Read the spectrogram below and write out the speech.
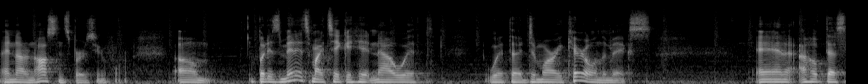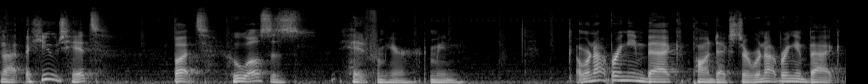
and not an Austin Spurs uniform. Um, but his minutes might take a hit now with with uh, DeMarre Carroll in the mix. And I hope that's not a huge hit. But who else is hit from here? I mean, we're not bringing back Pondexter. We're not bringing back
